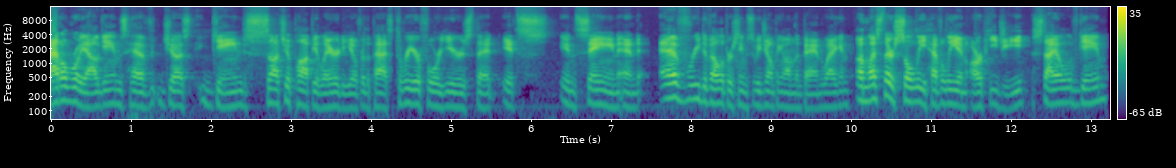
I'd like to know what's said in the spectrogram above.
Battle Royale games have just gained such a popularity over the past three or four years that it's insane and every developer seems to be jumping on the bandwagon. Unless they're solely heavily an rpg style of game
